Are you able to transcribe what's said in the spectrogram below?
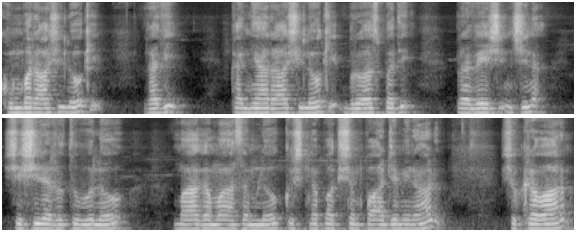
కుంభరాశిలోకి రవి కన్యారాశిలోకి బృహస్పతి ప్రవేశించిన శిశిర ఋతువులో మాఘమాసంలో కృష్ణపక్షం పాడ్యమి నాడు శుక్రవారం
